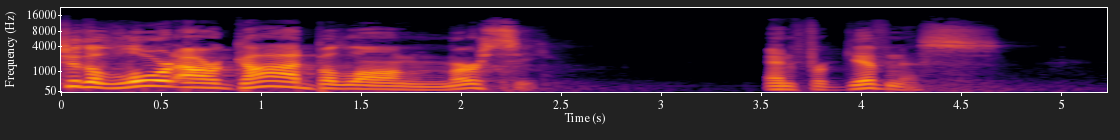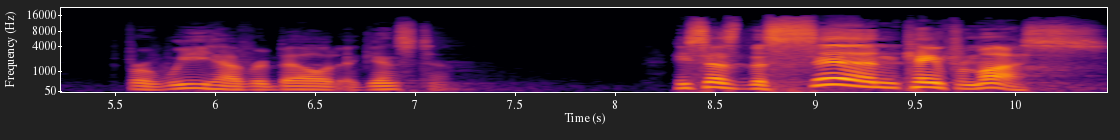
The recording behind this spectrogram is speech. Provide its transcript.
To the Lord our God belong mercy and forgiveness, for we have rebelled against him. He says the sin came from us,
